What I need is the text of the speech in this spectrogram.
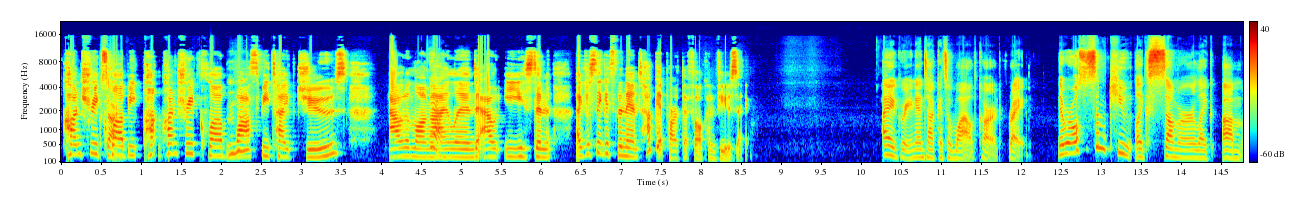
country clubby, cu- country club Mhm. waspy type Jews out in Long Yeah. Island, out east, and I just think it's the Nantucket part that felt confusing. I agree. Nantucket's a wild card. Right. There were also some cute like summer like um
